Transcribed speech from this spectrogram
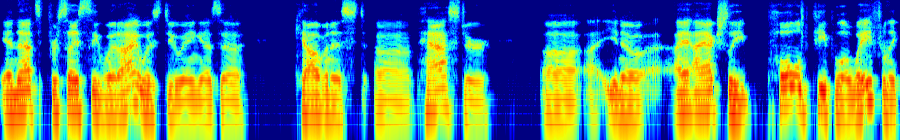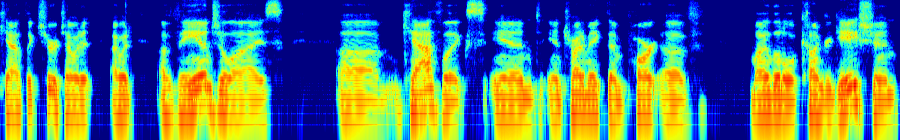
And that's precisely what I was doing as a Calvinist uh, pastor. Uh, you know, I, I, actually pulled people away from the Catholic Church. I would I would evangelize um, Catholics and and try to make them part of my little congregation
